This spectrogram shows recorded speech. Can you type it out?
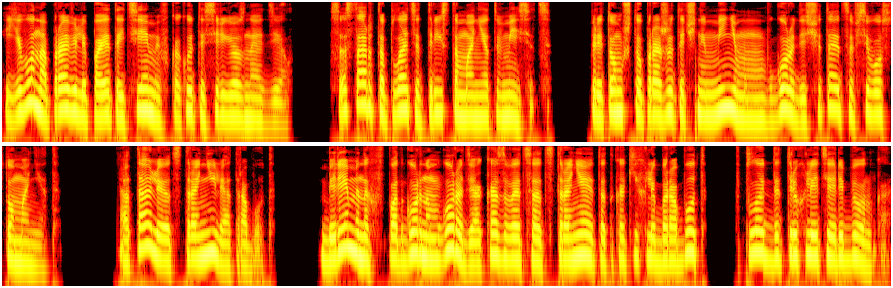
его направили по этой теме в какой-то серьезный отдел. Со старта платят 300 монет в месяц, при том, что прожиточным минимумом в городе считается всего 100 монет. А талию отстранили от работ. Беременных в подгорном городе, оказывается, отстраняют от каких-либо работ вплоть до трехлетия ребенка,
